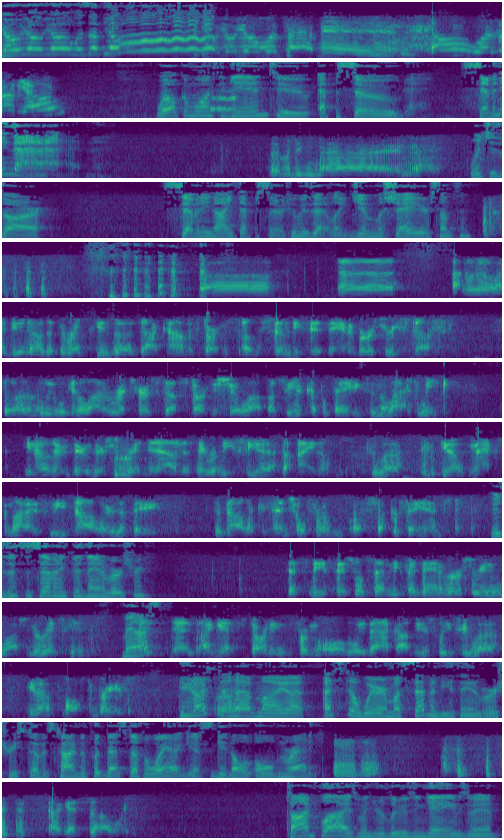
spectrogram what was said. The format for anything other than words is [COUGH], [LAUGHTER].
Yo, yo, yo, what's up, yo? Yo, yo, yo, what's happening? Yo, what's up, yo? Welcome once again to episode 79, 79. which is our 79th episode. Who is that, like Jim Lachey or something? [LAUGHS] Uh, uh, I don't know. I do know that the Redskins uh, dot com is starting to sell the 75th anniversary stuff. So hopefully we'll get a lot of retro stuff starting to show up. I've seen a couple things in the last week. You know, they're they're they're spreading it out as they release the uh, the items to uh, you know maximize the dollar that they the dollar potential from us sucker fans. Is this the 75th anniversary? That's the official 75th anniversary of the Washington Redskins. Man, I, as, as I guess starting from all the way back, obviously to uh, you know Boston Braves. Dude, I still have my, uh, I still wearing my 70th anniversary stuff. It's time to put that stuff away, I guess. It's getting old, old and ratty. Mm-hmm. [LAUGHS] I guess so. Time flies when you're losing games, man.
